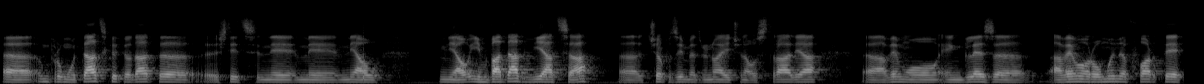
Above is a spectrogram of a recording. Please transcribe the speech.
uh, împrumutați, câteodată, știți, ne, ne, ne-au, ne-au invadat viața, uh, cel puțin pentru noi aici în Australia, uh, avem o engleză, avem o română foarte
